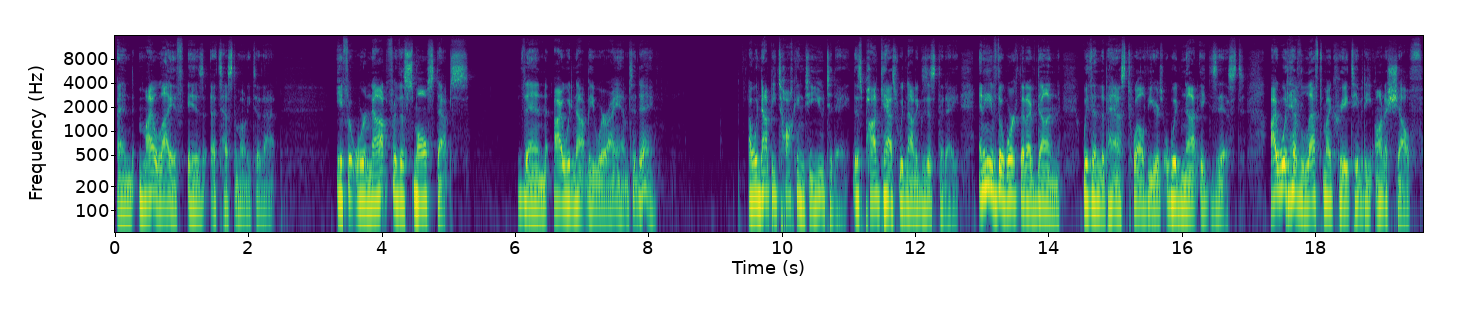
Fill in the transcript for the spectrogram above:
And my life is a testimony to that. If it were not for the small steps, then I would not be where I am today. I would not be talking to you today. This podcast would not exist today. Any of the work that I've done within the past 12 years would not exist. I would have left my creativity on a shelf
